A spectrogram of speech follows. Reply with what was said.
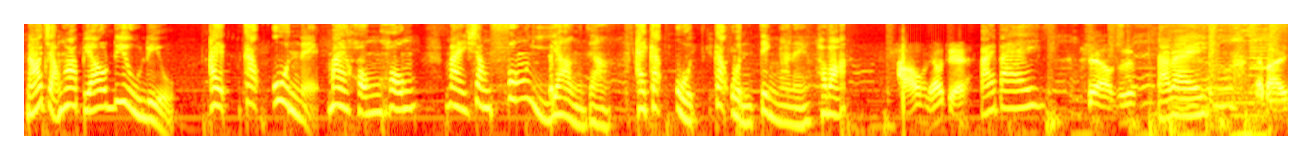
然后讲话不要溜溜，爱较稳呢，卖轰轰，卖像风一样这样，爱较稳、较稳定啊呢，好吧？好，了解。拜拜，谢谢老师，拜拜。拜拜。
